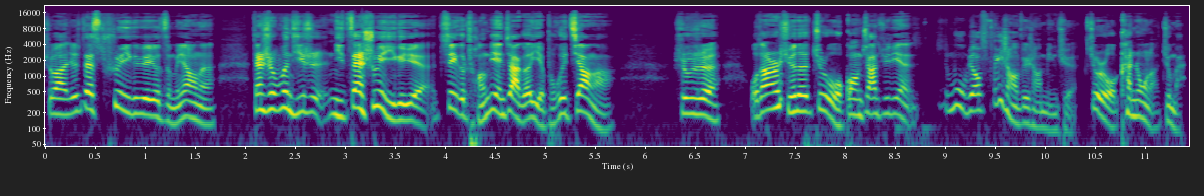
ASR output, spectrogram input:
是吧？就再睡一个月又怎么样呢？但是问题是你再睡一个月，这个床垫价格也不会降啊。是不是？我当时觉得，就是我逛家居店，目标非常非常明确，就是我看中了就买，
